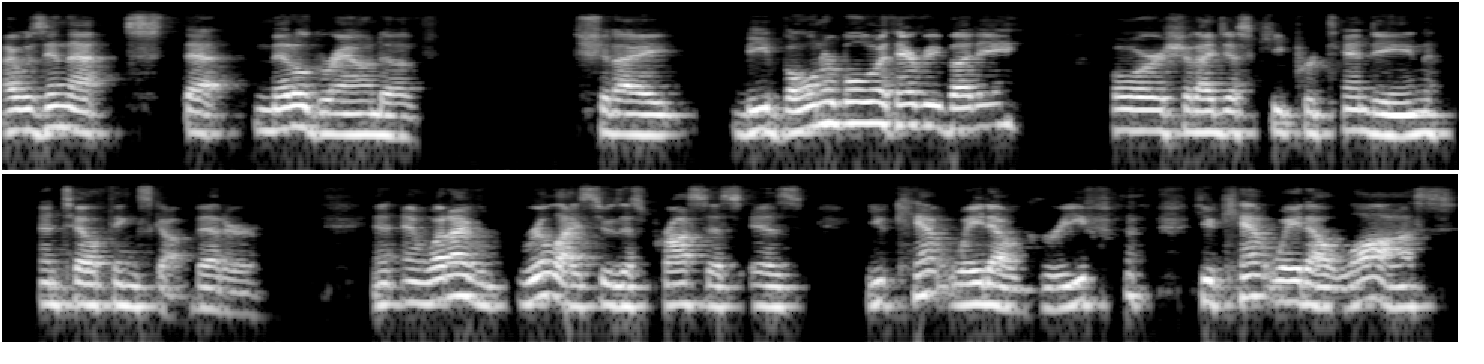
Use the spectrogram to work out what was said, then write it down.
I was in that, that middle ground of should I be vulnerable with everybody or should I just keep pretending until things got better? And, and what I've realized through this process is you can't wait out grief. You can't wait out loss.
